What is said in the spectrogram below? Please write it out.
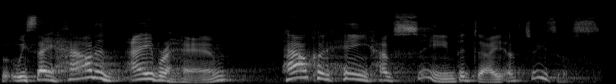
we say, How did Abraham, how could he have seen the day of Jesus?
